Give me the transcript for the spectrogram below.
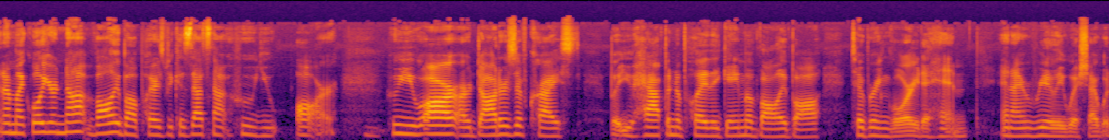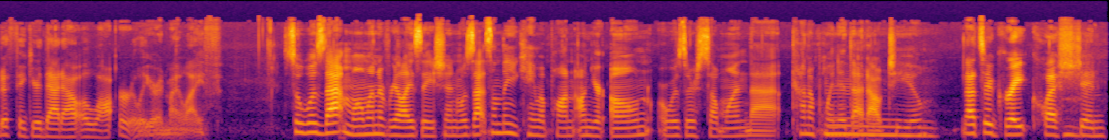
And I'm like, well, you're not volleyball players because that's not who you are. Who you are are daughters of Christ, but you happen to play the game of volleyball to bring glory to Him. And I really wish I would have figured that out a lot earlier in my life. So was that moment of realization was that something you came upon on your own or was there someone that kind of pointed mm, that out to you? Mm, that's a great question.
